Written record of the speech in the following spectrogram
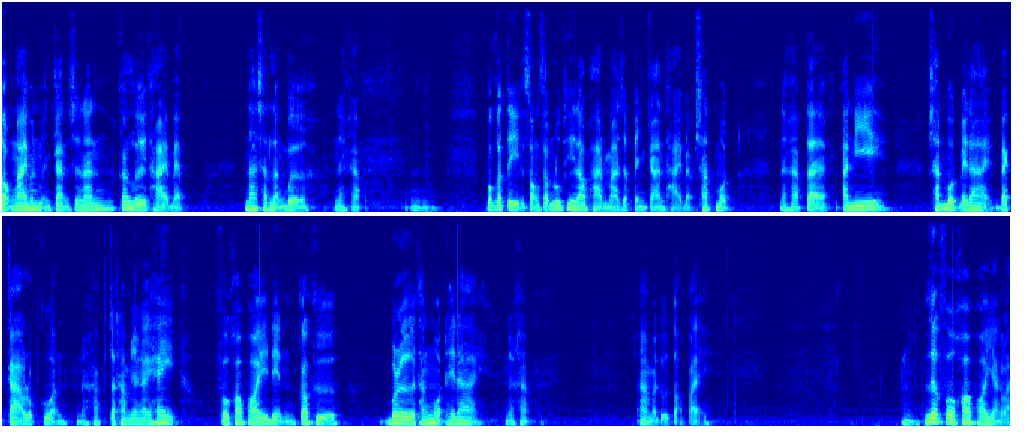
ดอกไม้มันเหมือนกัน ฉะนั้นก็เลยถ่ายแบบหน้าชัดหลังเบอร์นะครับ อืม ปกติสองสามรูปที่เราผ่านมาจะเป็นการถ่ายแบบชัดหมดนะครับ แต่อันนี้ชัดหมดไม่ได้แบ็กกราวรบกวนนะครับ จะทำยังไงให้ focal point เด่นก็คือเบลอทั้งหมดให้ได้นะครับ อ่ามาดูต่อไป เลือก focal point อย่างไร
